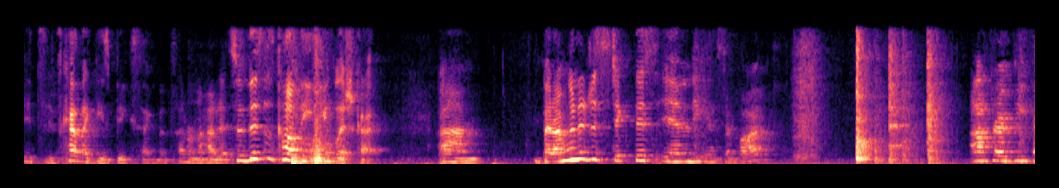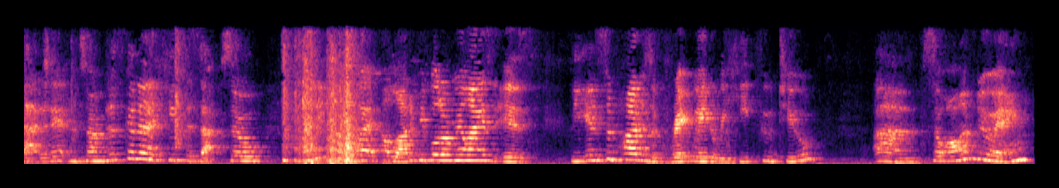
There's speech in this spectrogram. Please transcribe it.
it's it's cut like these big segments. I don't know how to. So this is called the English cut. Um, but I'm gonna just stick this in the instant pot after I've defatted it, and so I'm just gonna heat this up. So what a lot of people don't realize is the instant pot is a great way to reheat food too. Um, so all I'm doing,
